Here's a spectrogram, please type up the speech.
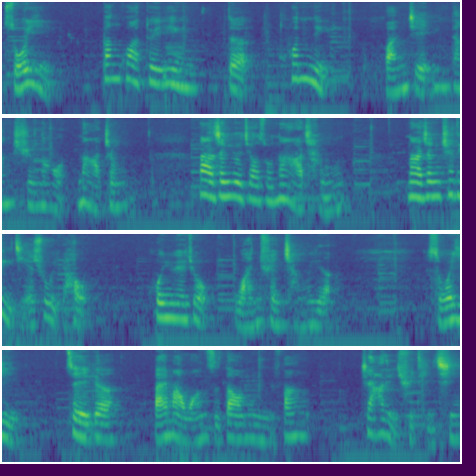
所以八卦对应的婚礼环节应当是闹纳征，纳征又叫做纳成。纳征之礼结束以后，婚约就完全成立了。所以，这个白马王子到女方家里去提亲，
